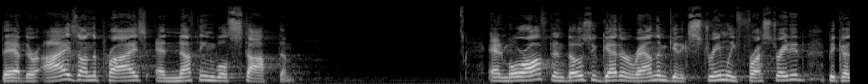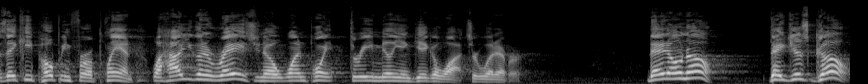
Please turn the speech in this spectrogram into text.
They have their eyes on the prize, and nothing will stop them. And more often, those who gather around them get extremely frustrated because they keep hoping for a plan. Well, how are you going to raise, you know, 1.3 million gigawatts or whatever? They don't know. They just go.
